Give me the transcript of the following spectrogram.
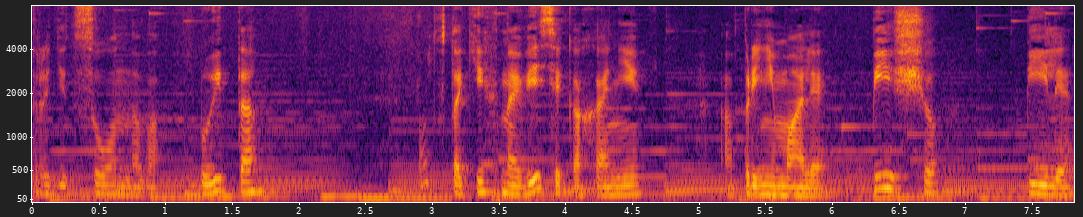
традиционного быта. Вот в таких навесиках они а, принимали пищу, пили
